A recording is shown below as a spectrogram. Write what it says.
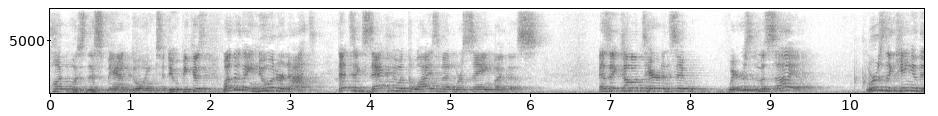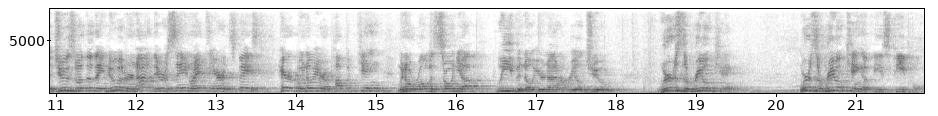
What was this man going to do? Because whether they knew it or not, that's exactly what the wise men were saying by this. As they come up to Herod and say, Where's the Messiah? Where's the king of the Jews? Whether they knew it or not, they were saying right to Herod's face, Herod, we know you're a puppet king. We know Rome is throwing you up. We even know you're not a real Jew. Where's the real king? Where's the real king of these people?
